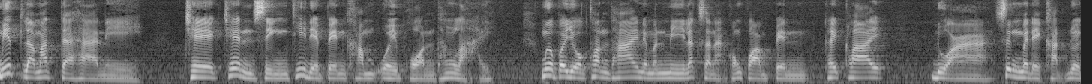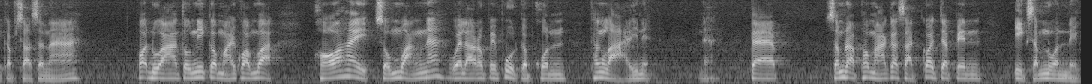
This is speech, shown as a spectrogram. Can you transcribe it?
มิตรมัตตาฮานีเชกเช่นสิ่งที่ได้เป็นคำอวยพรทั้งหลาย เมื่อประโยคท่อนท้ายเนี่ยมันมีลักษณะของความเป็นคล้ายๆดุอา ซึ่งไม่ได้ขัดด้วยกับศาสนา เพราะดุอาตรงนี้ก็หมายความว่า ขอให้สมหวังนะ เวลาเราไปพูดกับคนทั้งหลายเนี่ยนะแต่สำหรับพระมหากษัตริย์ก็จะเป็น อีกสำนวนหนึ่ง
